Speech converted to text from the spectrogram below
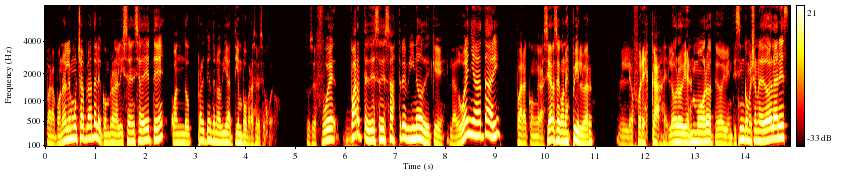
para ponerle mucha plata le compran la licencia de ET cuando prácticamente no había tiempo para hacer ese juego. Entonces fue mm. parte de ese desastre vino de que la dueña de Atari, para congraciarse con Spielberg, le ofrezca el oro y el moro, te doy 25 millones de dólares,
